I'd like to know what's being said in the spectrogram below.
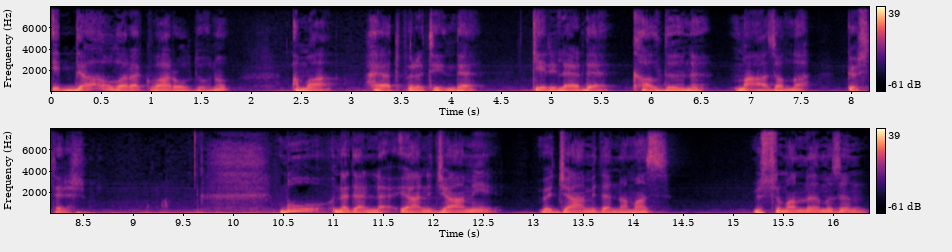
iddia olarak var olduğunu ama hayat pratiğinde gerilerde kaldığını maazallah gösterir. Bu nedenle yani cami ve camide namaz Müslümanlığımızın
